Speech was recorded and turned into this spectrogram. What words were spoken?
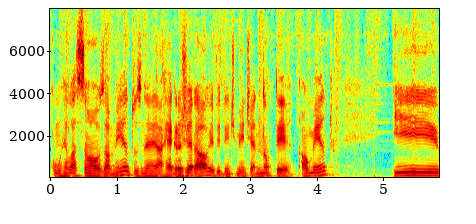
com relação aos aumentos, né, a regra geral, evidentemente, é não ter aumento. E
